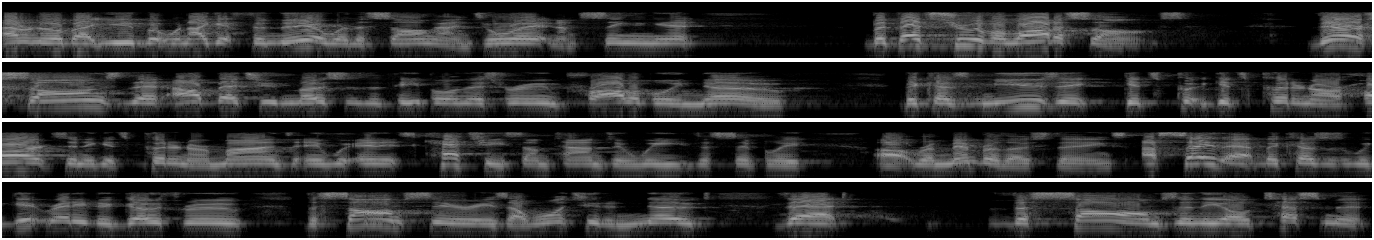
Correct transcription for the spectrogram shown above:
I don't know about you, but when I get familiar with a song, I enjoy it and I'm singing it. But that's true of a lot of songs. There are songs that I'll bet you most of the people in this room probably know because music gets put gets put in our hearts and it gets put in our minds and, we, and it's catchy sometimes and we just simply uh, remember those things. I say that because as we get ready to go through the Psalm series, I want you to note that the Psalms in the Old Testament,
